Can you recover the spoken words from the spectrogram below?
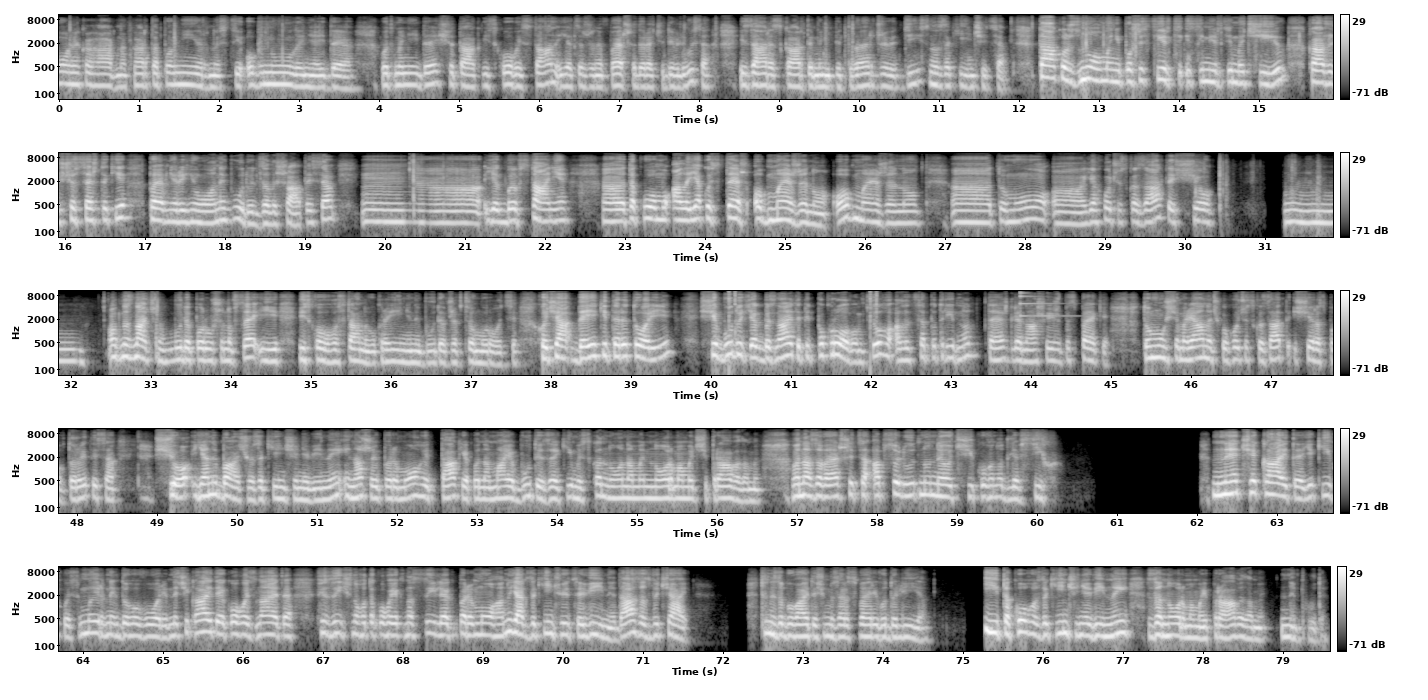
Ой, яка гарна карта помірності, обнулення йде. От мені йде, що так, військовий стан, і я це вже не вперше, до речі, дивлюся. І зараз карти мені підтверджують, дійсно закінчиться. Також знов мені по шестірці і сімірці мечів кажуть, що все ж таки певні регіони будуть залишатися якби в стані е, такому, але якось теж обмежено, обмежено. А, тому а, я хочу сказати, що однозначно буде порушено все, і військового стану в Україні не буде вже в цьому році. Хоча деякі території ще будуть, якби знаєте, під покровом цього, але це потрібно теж для нашої ж безпеки. Тому що, Маріаночко, хочу сказати і ще раз повторитися, що я не бачу закінчення війни і нашої перемоги так, як вона має бути за якимись канонами, нормами чи правилами. Вона завершиться абсолютно неочікувано для всіх. Не чекайте якихось мирних договорів, не чекайте якогось, знаєте, фізичного такого, як насилля, як перемога. Ну як закінчуються війни, да, зазвичай. То не забувайте, що ми зараз в сфері водолія. І такого закінчення війни за нормами і правилами не буде.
